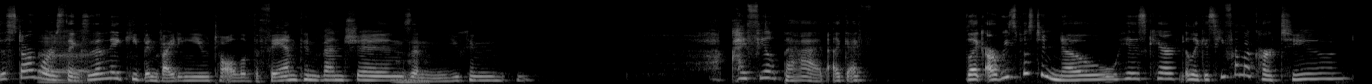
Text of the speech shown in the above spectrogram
the Star Wars thing. So uh, then they keep inviting you to all of the fan conventions, mm-hmm. and you can. I feel bad. Like I, like, are we supposed to know his character? Like, is he from a cartoon?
